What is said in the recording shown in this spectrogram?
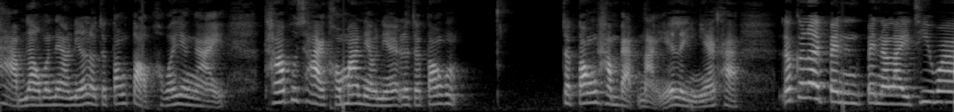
ถามเรามาแนวเนี้ยเราจะต้องตอบเขาว่ายังไง ถ้าผู้ชายเขามาแนวเนี้ยเราจะต้องจะต้องทำแบบไหนอะไรอย่างเงี้ยค่ะ แล้วก็เลยเป็นเป็นอะไรที่ว่า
